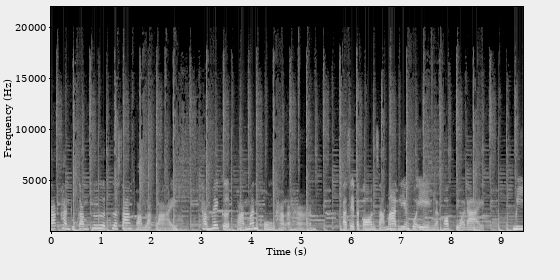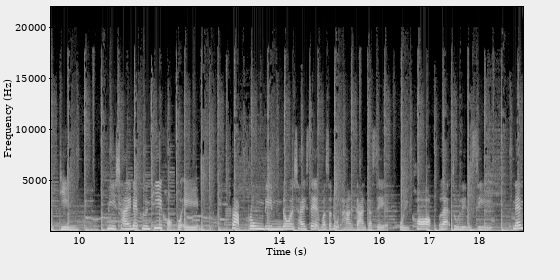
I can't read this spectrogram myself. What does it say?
รักษ์พันธุกรรมพืชเพื่อสร้างความหลากหลายทำให้เกิดความมั่นคงทางอาหาร เกษตรกรสามารถเลี้ยงตัวเองและครอบครัวได้ มีกิน มีใช้ในพื้นที่ของตัวเอง ปรับปรุงดินโดยใช้เศษวัสดุทางการเกษตร ปุ๋ยคอกและจุลินทรีย์ เน้น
